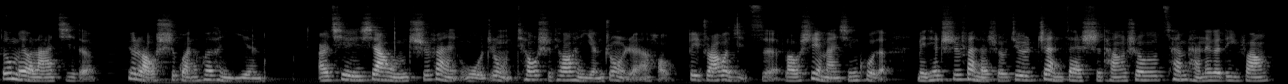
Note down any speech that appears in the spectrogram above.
都没有垃圾的，因为老师管得会很严。而且像我们吃饭，我这种挑食挑很严重的人，好被抓过几次。老师也蛮辛苦的，每天吃饭的时候就站在食堂收餐盘那个地方，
